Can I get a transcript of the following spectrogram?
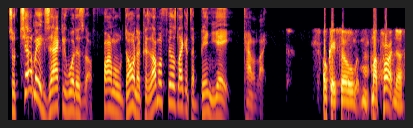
So tell me exactly what is a funnel donut because it almost feels like it's a beignet, kind of like. Okay, so my partner,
